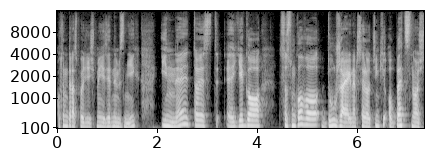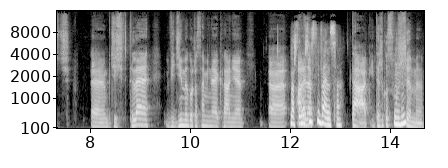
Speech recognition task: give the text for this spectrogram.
o którym teraz powiedzieliśmy, jest jednym z nich. Inny to jest e, jego stosunkowo duża, jak na cztery odcinki, obecność e, gdzieś w tle. Widzimy go czasami na ekranie. E, Masz na myśli Stevensa. tak, i też go słyszymy.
